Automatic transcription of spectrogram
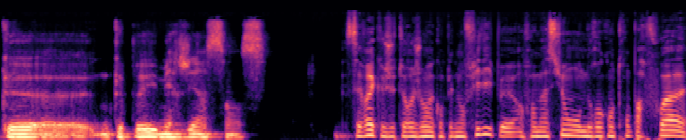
que, euh, que peut émerger un sens. C'est vrai que je te rejoins complètement, Philippe. En formation, nous rencontrons parfois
